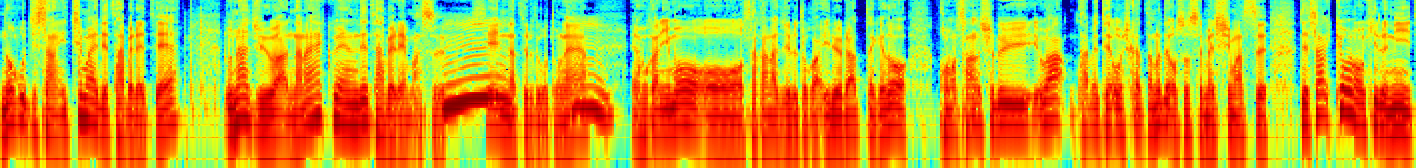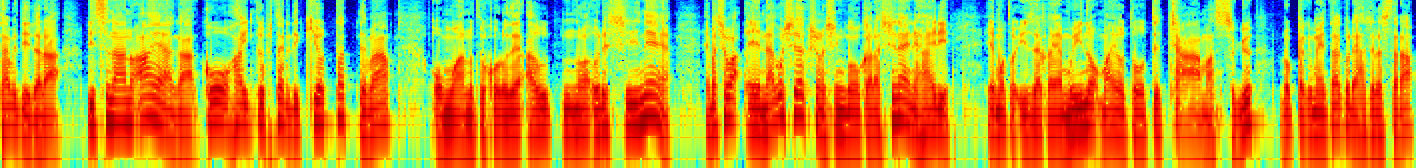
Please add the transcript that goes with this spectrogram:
野口さん1枚で食べれて、うな重は700円で食べれます。1000円になってるってことね。え他にも、お魚汁とかいろいろあったけど、この3種類は食べて美味しかったのでおすすめします。で、さ、今日のお昼に食べていたら、リスナーのあやが後輩と2人で来よったってば、思わぬところで会うのは嬉しいね。場所は、えー名護市役所の信号から市内に入り、え元居酒屋むいの前を通って、チャーまっすぐ600メーターくらい走らせたら、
